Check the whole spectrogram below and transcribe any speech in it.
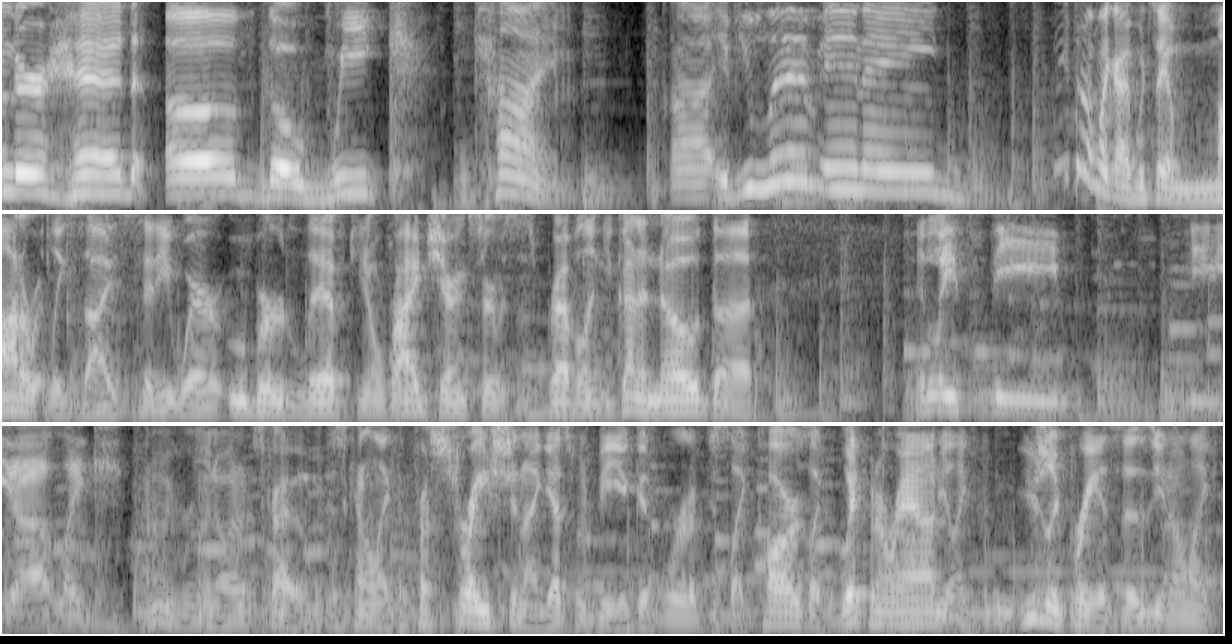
Dunderhead of the week time. Uh, if you live in a even like I would say a moderately sized city where Uber, Lyft, you know, ride sharing services are prevalent, you kind of know the at least the the uh, like I don't even really know how to describe it, but just kind of like the frustration, I guess, would be a good word of just like cars like whipping around. You know, like usually Priuses, you know, like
